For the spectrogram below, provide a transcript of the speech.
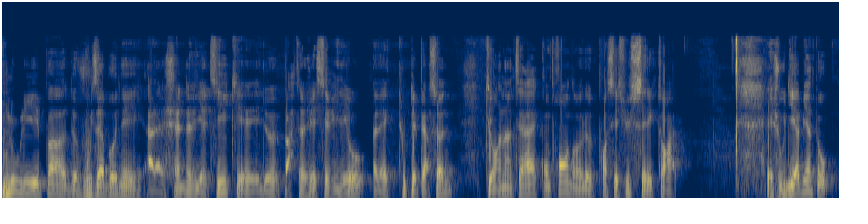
N'oubliez pas de vous abonner à la chaîne de Viatique et de partager ces vidéos avec toutes les personnes qui ont un intérêt à comprendre le processus électoral. Et je vous dis à bientôt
